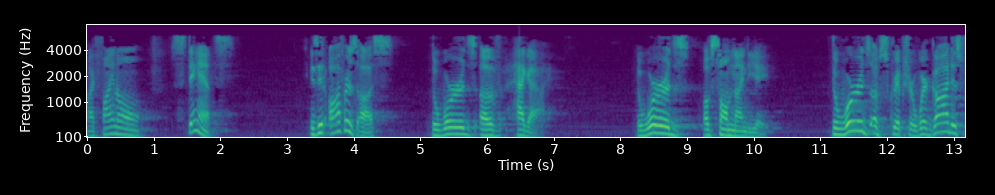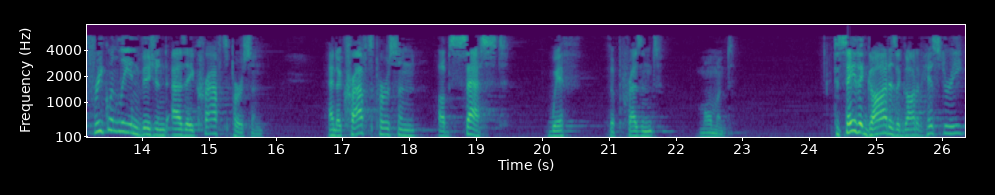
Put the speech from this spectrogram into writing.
my final stance is it offers us the words of Haggai, the words of Psalm 98, the words of scripture where God is frequently envisioned as a craftsperson and a craftsperson obsessed with the present moment. To say that God is a God of history,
